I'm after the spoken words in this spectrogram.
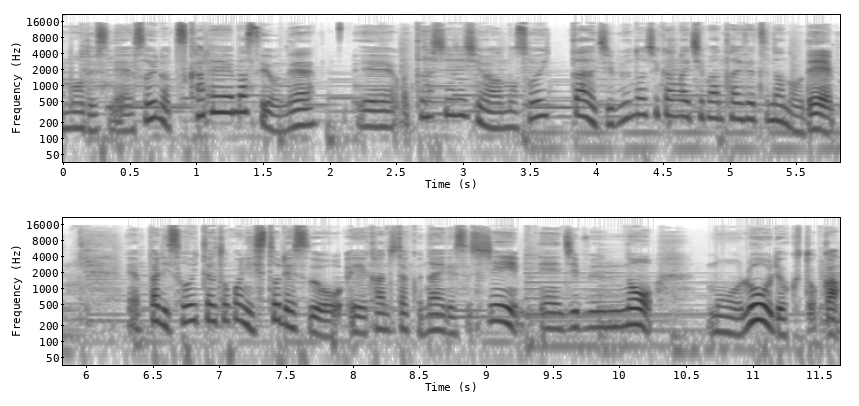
もうですねそういうの疲れますよね、え私自身はもうそういった自分の時間が一番大切なのでやっぱりそういったところにストレスを、え感じたくないですし、え自分のもう労力とか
